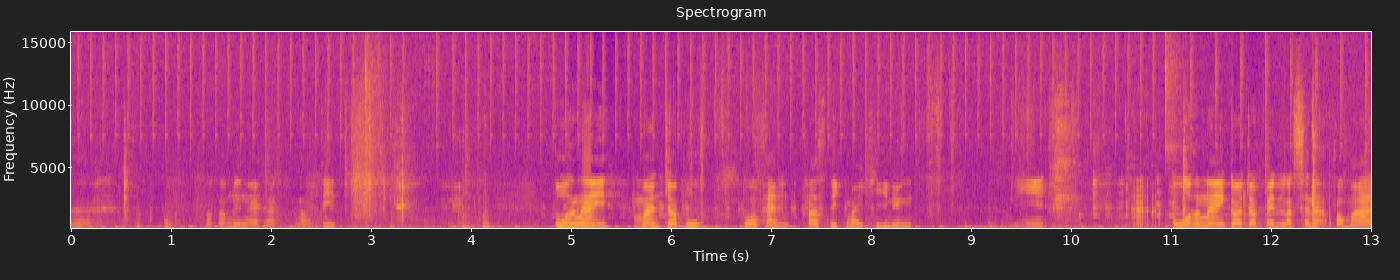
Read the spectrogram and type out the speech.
อ่ารอแป๊บนึงนะฮะน้องติด ตัวข้างในมันจะบุตัวแผ่นพลาสติกมาอีกทีหนึ่งนี้อ่าตัวข้างในก็จะเป็นลักษณะประมาณ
